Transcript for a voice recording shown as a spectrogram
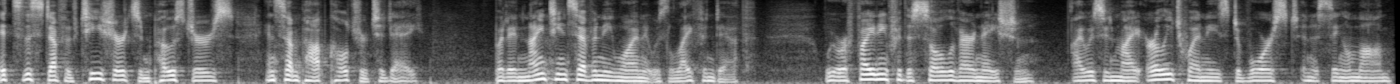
It's the stuff of t shirts and posters and some pop culture today. But in 1971, it was life and death. We were fighting for the soul of our nation. I was in my early 20s, divorced, and a single mom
